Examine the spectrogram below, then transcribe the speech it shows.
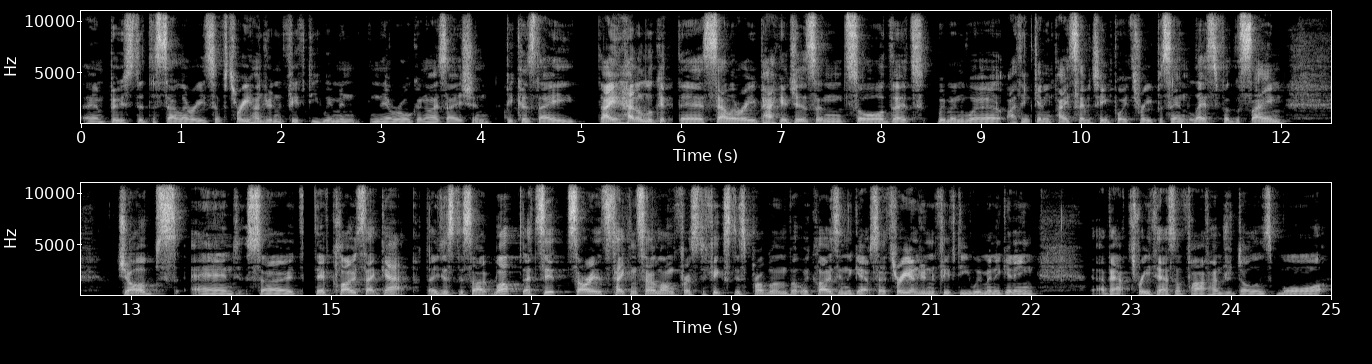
and boosted the salaries of 350 women in their organisation because they they had a look at their salary packages and saw that women were, I think, getting paid 17.3% less for the same jobs. And so they've closed that gap. They just decide, well, that's it. Sorry, it's taken so long for us to fix this problem, but we're closing the gap. So 350 women are getting about $3,500 more.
